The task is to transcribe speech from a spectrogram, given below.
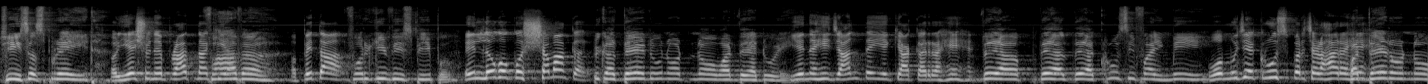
Jesus prayed, और यीशु ने प्रार्थना किया Father, और पिता forgive these people इन लोगों को क्षमा कर because they do not know what they are doing. ये नहीं जानते ये क्या कर रहे हैं They are, they are, they are crucifying me, वो मुझे क्रूस पर चढ़ा रहे हैं but they don't know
